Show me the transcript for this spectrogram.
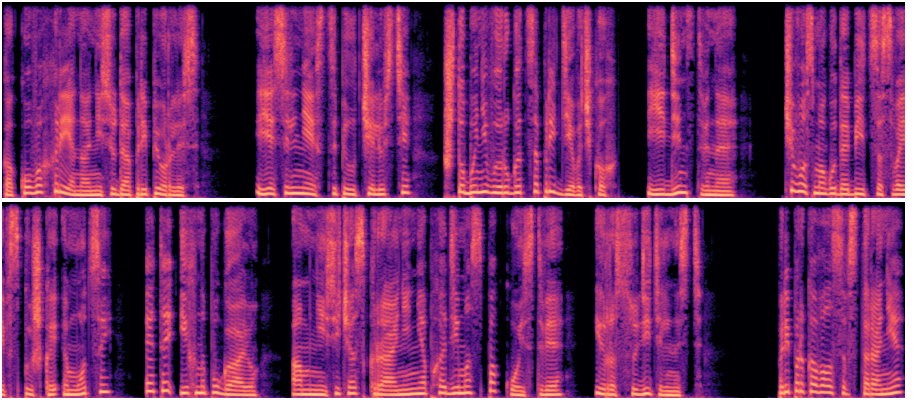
Какого хрена они сюда приперлись? Я сильнее сцепил челюсти, чтобы не выругаться при девочках. Единственное, чего смогу добиться своей вспышкой эмоций, это их напугаю – а мне сейчас крайне необходимо спокойствие и рассудительность. Припарковался в стороне,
